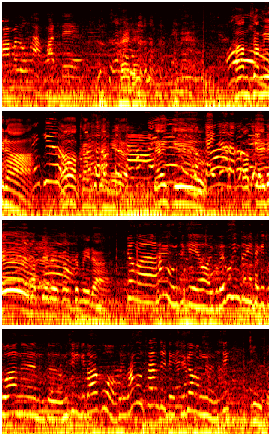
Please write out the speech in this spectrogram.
다음을 롱랑 감사합니다. 감사합니다. 감사합니다. 감사합니다. 감사합니다. 유명한 한국 음식이에요. 이거 외국인들이 되게 좋아하는 그 음식이기도 하고 그리고 한국 사람들이 되게 즐겨 먹는 음식. 金德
